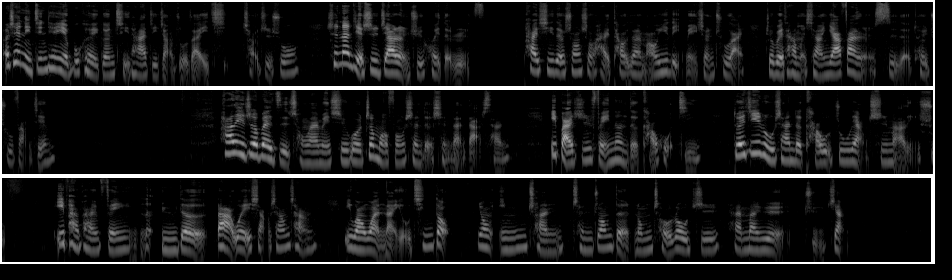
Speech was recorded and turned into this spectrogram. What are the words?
而且你今天也不可以跟其他机长坐在一起，乔治说。圣诞节是家人聚会的日子。派西的双手还套在毛衣里没伸出来，就被他们像押犯人似的推出房间。哈利这辈子从来没吃过这么丰盛的圣诞大餐：一百只肥嫩的烤火鸡，堆积如山的烤猪两吃马铃薯，一盘盘肥嫩鱼的辣味小香肠，一碗碗奶油青豆，用银船盛装的浓稠肉汁和蔓越橘酱。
